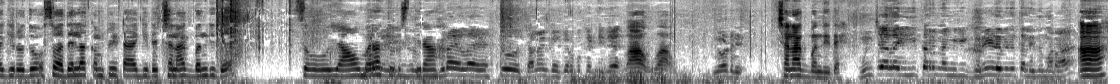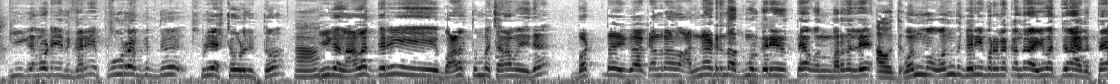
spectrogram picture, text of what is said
ಆಗಿರೋದು ಸೊ ಅದೆಲ್ಲ ಕಂಪ್ಲೀಟ್ ಆಗಿದೆ ಚೆನ್ನಾಗಿ ಬಂದಿದೆ. ಸೊ ಯಾವ ಮರ ತೋರಿಸ್ತೀರಾ? ಗಿಡ ಎಲ್ಲ ಎಷ್ಟು ಚೆನ್ನಾಗಿ ಗರ್ಭ ಕಟ್ಟಿದೆ ವಾವ್ ವಾವ್. ನೋಡ್ರಿ. ಚೆನ್ನಾಗಿ ಬಂದಿದೆ. ಮುಂಚೆ ಎಲ್ಲ ಈ ತರ ನಮಗೆ ಗರಿ ಇಳಿದಿತ್ತಲ್ಲ ಬಿದ್ದಿತ್ತಲ್ಲ ಇದು ಮರ? ಆ. ಈಗ ನೋಡಿ ಇದು ಗರಿ ಪೂರ ಬಿದ್ದು ಸುಳಿ ಅಷ್ಟೇ ಉಳಿದಿತ್ತು. ಹಾ. ಈಗ ನಾಲ್ಕು ಗರಿ ಬಹಳ ತುಂಬಾ ಚೆನ್ನಾಗಿ ಬಂದಿದೆ. ಬಟ್ ಈಗ ಯಾಕಂದ್ರೆ ಹನ್ನೆರಡರಿಂದ ಹದಿಮೂರು ಗರಿ ಇರುತ್ತೆ ಒಂದ್ ಮರದಲ್ಲಿ. ಹೌದು. ಒಂದ್ ಒಂದ್ ಗರಿ ಬರ್ಬೇಕಂದ್ರೆ ಐವತ್ ದಿನ ಆಗುತ್ತೆ.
